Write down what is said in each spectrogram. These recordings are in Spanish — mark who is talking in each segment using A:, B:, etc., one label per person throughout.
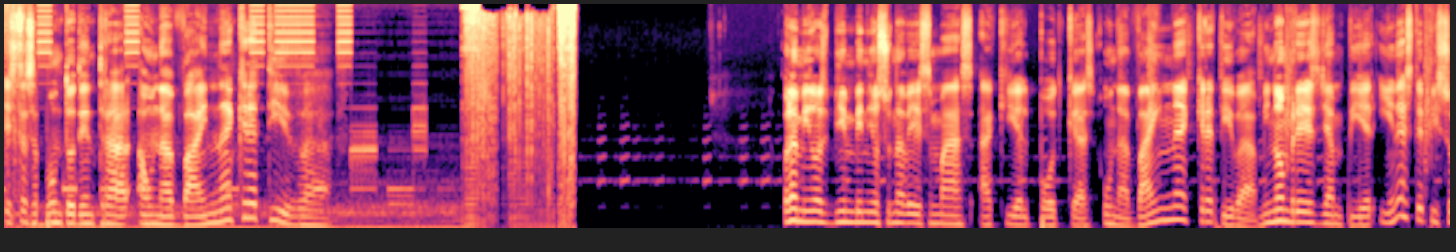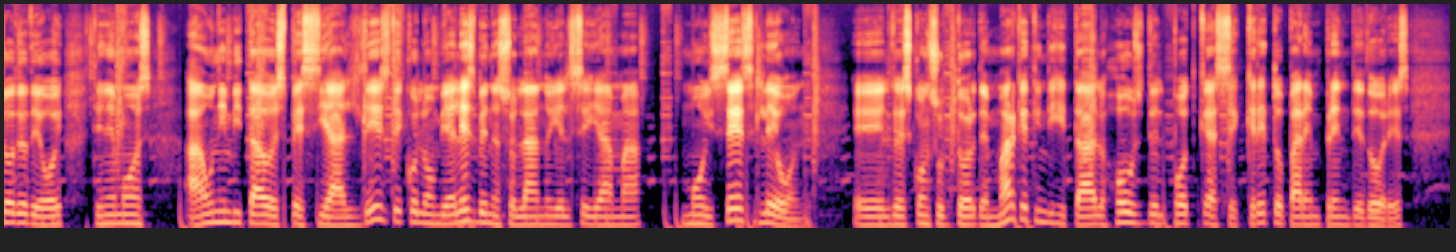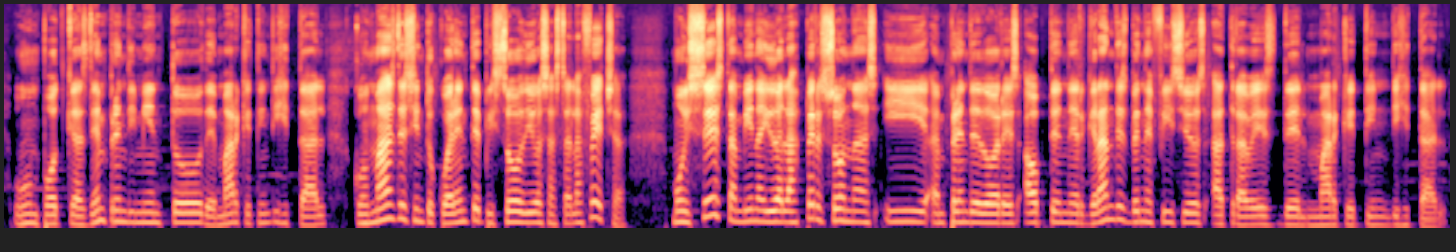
A: Estás a punto de entrar a una vaina creativa. Hola amigos, bienvenidos una vez más aquí al podcast Una Vaina Creativa. Mi nombre es Jean-Pierre y en este episodio de hoy tenemos a un invitado especial desde Colombia. Él es venezolano y él se llama Moisés León. Él es consultor de marketing digital, host del podcast Secreto para Emprendedores un podcast de emprendimiento, de marketing digital, con más de 140 episodios hasta la fecha. Moisés también ayuda a las personas y a emprendedores a obtener grandes beneficios a través del marketing digital.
